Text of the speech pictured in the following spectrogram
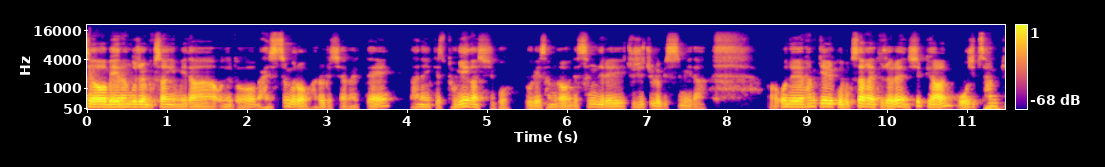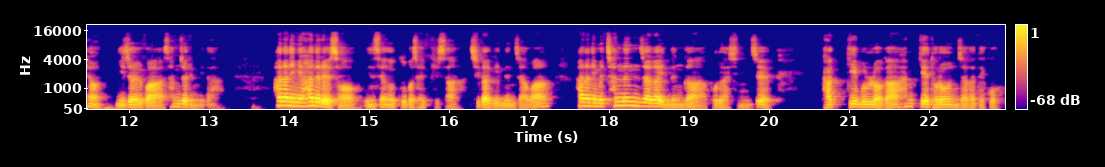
안녕하세요. 매일 한 구절 묵상입니다. 오늘도 말씀으로 하루를 시작할 때 하나님께서 동행하시고 우리의 삶 가운데 승리를 주실 줄로 믿습니다. 어, 오늘 함께 읽고 묵상할 구절은 시편 53편 2절과 3절입니다. 하나님이 하늘에서 인생을 굽어 살피사 지각이 있는 자와 하나님을 찾는 자가 있는가 보려 하신즉 각기 물러가 함께 더러운 자가 되고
